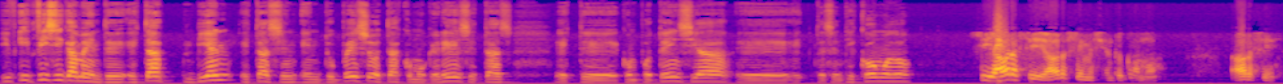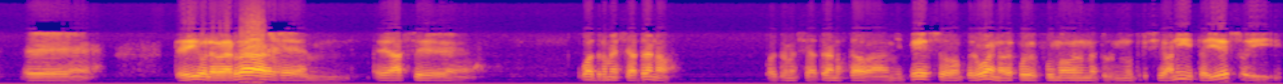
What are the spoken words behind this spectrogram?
Y, físicamente, ¿estás bien? ¿Estás en, tu peso? ¿Estás como querés? ¿Estás este, con potencia? Eh, ¿Te sentís cómodo? Sí, ahora sí, ahora sí me siento cómodo. Ahora sí. Eh, te digo la verdad, em, eh, hace cuatro meses atrás no. Cuatro meses atrás no estaba en mi peso, pero bueno, después fuimos a ver un nutricionista y eso, y,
